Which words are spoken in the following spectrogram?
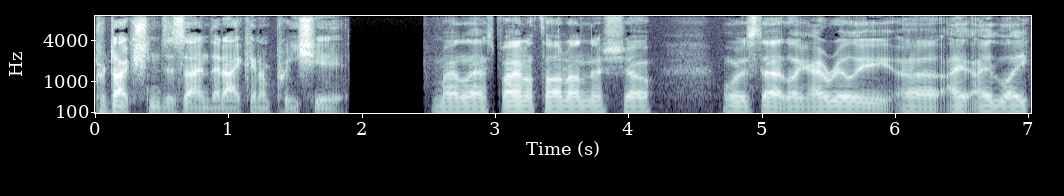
production design that I can appreciate. my last final thought on this show was that like I really uh I I like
